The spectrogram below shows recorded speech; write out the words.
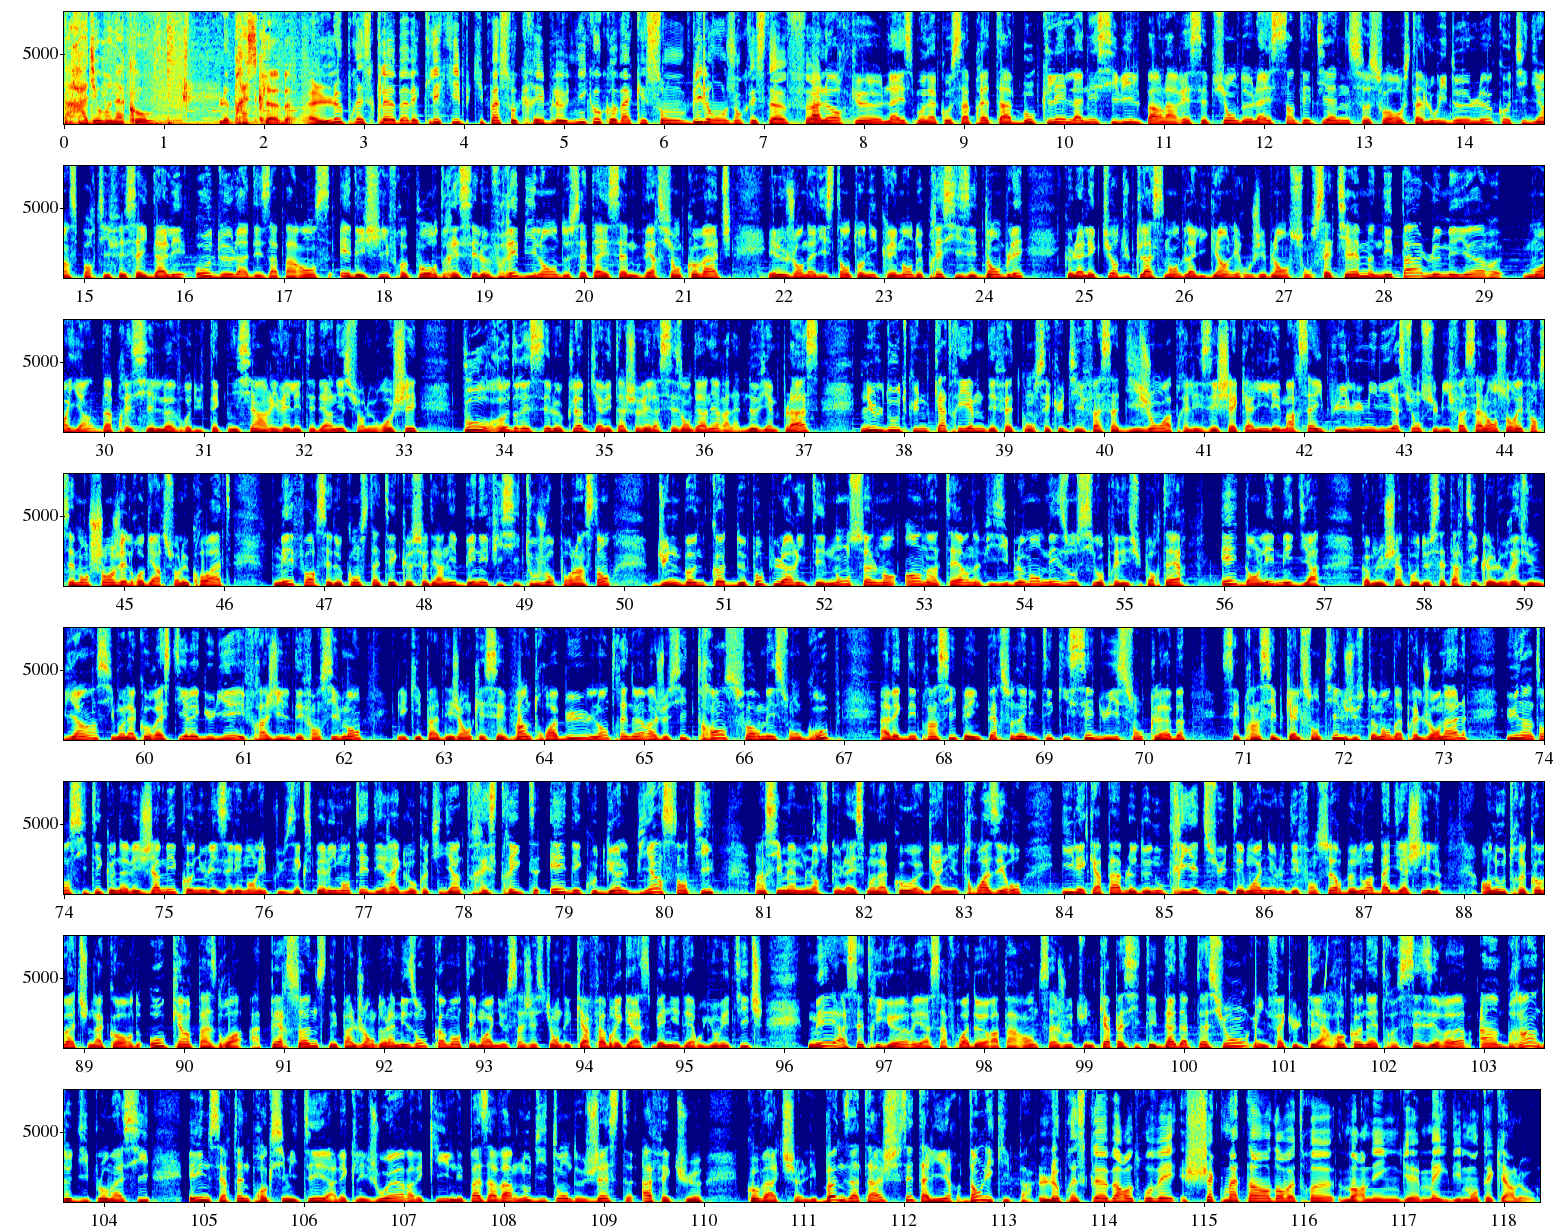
Radio Monaco, le Presse Club. Le Presse Club avec l'équipe qui passe au crible Nico Kovac et son bilan, Jean-Christophe. Alors que l'AS Monaco s'apprête à boucler l'année civile par la réception de l'AS Saint-Etienne ce soir au stade Louis II, le quotidien sportif essaye d'aller au-delà des apparences et des chiffres pour dresser le vrai bilan de cette ASM version Kovac et le journaliste Anthony Clément de préciser d'emblée que la lecture du classement de la Ligue 1, les Rouges et Blancs sont septième, n'est pas le meilleur moyen d'apprécier l'œuvre du technicien arrivé l'été dernier sur le Rocher pour redresser le club qui avait achevé la saison dernière à la 9 place. Nul doute qu'une quatrième défaite consécutive face à Dijon après les échecs à Lille et Marseille puis l'humiliation subie face à Lens aurait forcément changé le regard sur le Croate. Mais force est de constater que ce dernier bénéficie toujours pour l'instant d'une bonne cote de popularité non seulement en interne visiblement mais aussi auprès des supporters et dans les médias. Comme le chapeau de cet article le résume bien, si Monaco reste irrégulier et fragile défensivement, l'équipe a déjà encaissé 23 buts, l'entraîneur a, je cite, transformé son groupe avec des principes et une personnalité qui séduisent son club. Ces principes, quels sont-ils justement d'après le journal? Une intensité que n'avaient jamais connue les éléments les plus expérimentés, des règles au quotidien très strictes et des coups de gueule bien sentis. Ainsi même lorsque l'AS Monaco gagne 3-0, il est capable de nous crier dessus, témoigne le défenseur Benoît Badiachil. En outre, Kovac n'accorde aucun passe-droit à personne, ce n'est pas le genre de la maison, comme en témoigne sa gestion des cas Fabregas, Ben Yedder ou Jovetic, mais à cette rigueur et à sa froideur apparente s'ajoute une capacité d'adaptation, une faculté à reconnaître ses erreurs, un brin de diplomatie et une certaine proximité avec les joueurs avec qui il n'est pas avare, nous dit-on, de gestes affectueux. Kovac, les bonnes attaches, c'est à lire dans l'équipe. Le Presse Club a retrouvé chaque matin votre morning Made in Monte Carlo.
